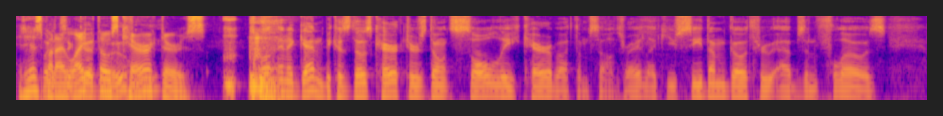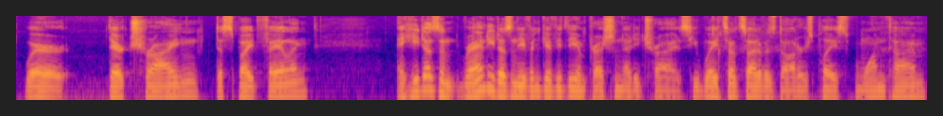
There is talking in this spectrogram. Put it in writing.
It is, But but, I like those movie. characters. well, and again, because those characters don't solely care about themselves, right? Like you see them go through ebbs and flows where they're trying despite failing. And he doesn't. Randy doesn't even give you the impression that he tries. He waits outside of his daughter's place one time,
